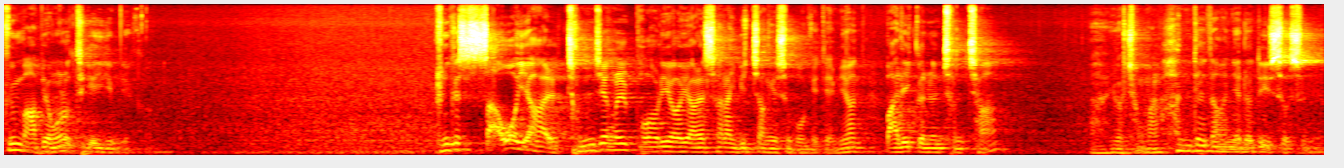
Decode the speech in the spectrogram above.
그 마병을 어떻게 이깁니까? 그러니까 싸워야 할 전쟁을 벌여야 할 사람 입장에서 보게 되면 말이 끄는 전차 아 이거 정말 한 대단이라도 있었으면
